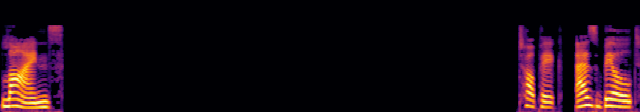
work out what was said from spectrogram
Lines Topic: As built.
